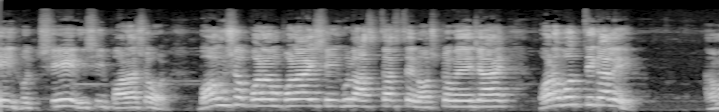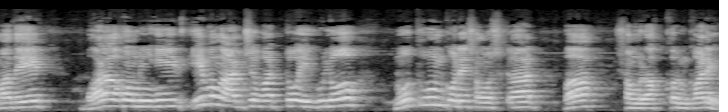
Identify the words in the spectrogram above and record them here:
এই হচ্ছে ঋষি পরাশর। বংশ পরম্পরায় সেইগুলো আস্তে আস্তে নষ্ট হয়ে যায়। পরবর্তীকালে আমাদের বরাহমিহির এবং আর্যভট্ট এগুলো নতুন করে সংস্কার বা সংরক্ষণ করেন।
